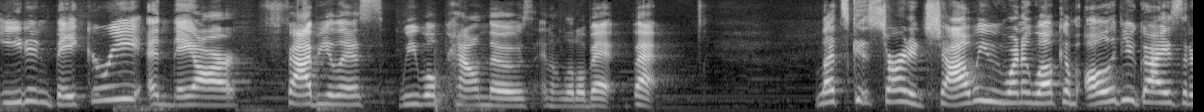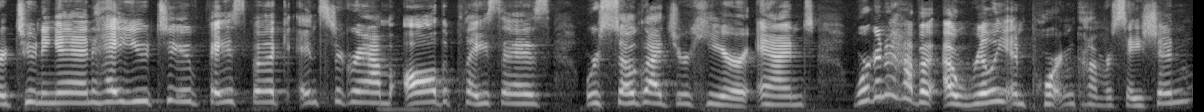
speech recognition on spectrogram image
Eden Bakery and they are fabulous. We will pound those in a little bit, but let's get started, shall we? We want to welcome all of you guys that are tuning in. Hey, YouTube, Facebook, Instagram, all the places. We're so glad you're here. And we're going to have a, a, really important conversation.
